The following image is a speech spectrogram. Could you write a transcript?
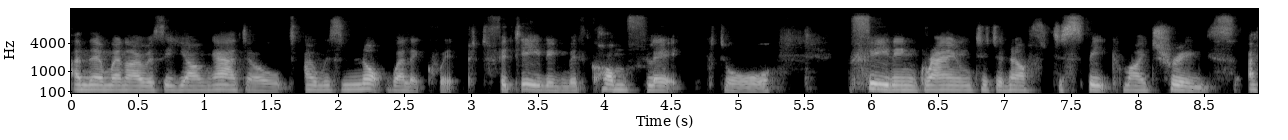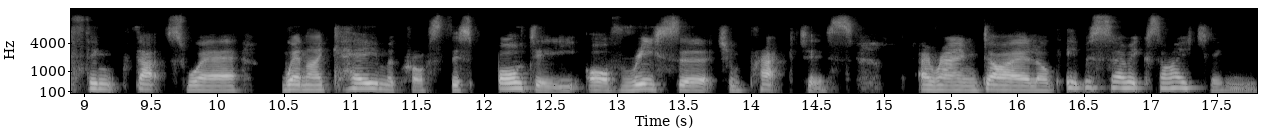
and then when I was a young adult, I was not well equipped for dealing with conflict or feeling grounded enough to speak my truth. I think that's where, when I came across this body of research and practice around dialogue, it was so exciting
